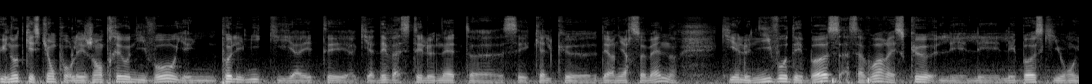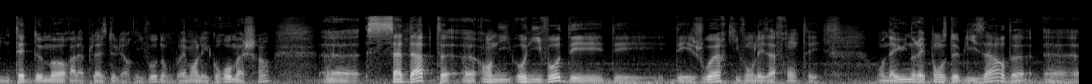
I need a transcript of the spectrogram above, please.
Une autre question pour les gens très haut niveau. Il y a une polémique qui a été, qui a dévasté le net euh, ces quelques dernières semaines, qui est le niveau des boss, à savoir est-ce que les, les, les boss qui ont une tête de mort à la place de leur niveau, donc vraiment les gros machins, euh, s'adaptent euh, au niveau des, des, des joueurs qui vont les affronter? On a eu une réponse de Blizzard. Euh,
